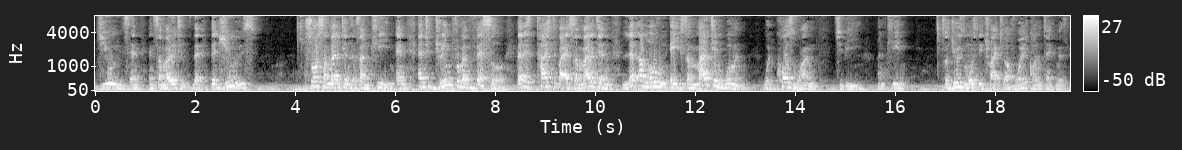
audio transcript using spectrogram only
Jews and, and Samaritans. The, the Jews saw Samaritans as unclean and, and to drink from a vessel that is touched by a Samaritan, let alone a Samaritan woman, would cause one to be unclean. So Jews mostly tried to avoid contact with,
